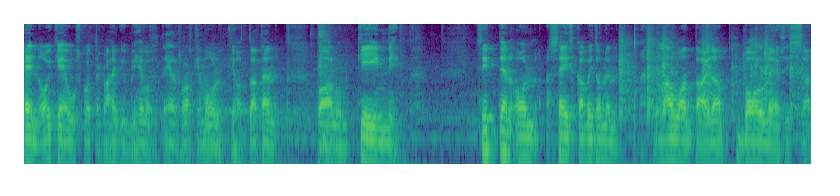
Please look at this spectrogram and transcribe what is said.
En oikein usko, että 20 hevoset Elras ja Molykki ottaa tämän paalun kiinni. Sitten on 75 lauantaina Bolneesissa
